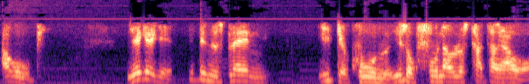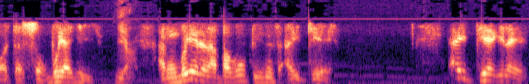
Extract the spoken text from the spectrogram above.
akuphi. Yeke-ke i-business plan ide khulu izokufuna ulosithatha yawodwa sizokubuya kiyo. Yeah. Angibuyele lapha ku-business idea. I-idea ke le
